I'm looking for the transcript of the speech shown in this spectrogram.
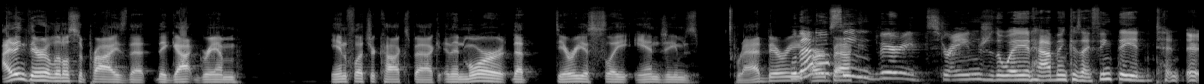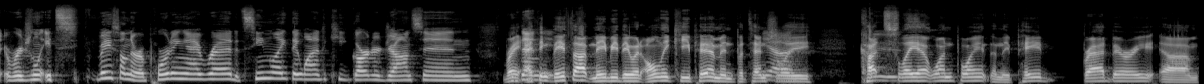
I think they're a little surprised that they got Graham and Fletcher Cox back, and then more that Darius Slay and James Bradberry. Well, that all back. seemed very strange the way it happened because I think they had uh, originally. It's based on the reporting I read. It seemed like they wanted to keep Gardner Johnson. Right. I think it, they thought maybe they would only keep him and potentially yeah, cut lose. Slay at one point. Then they paid Bradberry. Um,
